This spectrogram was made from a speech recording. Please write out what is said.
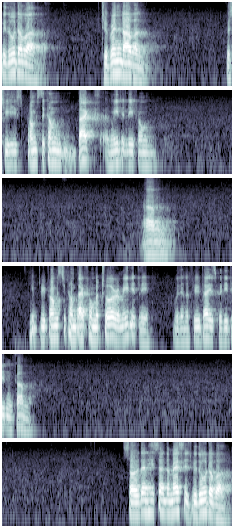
with Uddhava to Vrindavan because he promised to come back immediately from um, he, he promised to come back from a tour immediately within a few days, but he didn't come. So then he sent a message with Uddhava.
